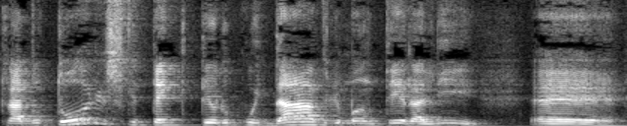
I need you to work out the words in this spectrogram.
tradutores, que tem que ter o cuidado de manter ali é,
